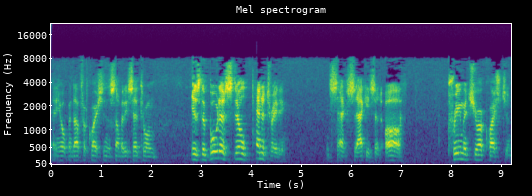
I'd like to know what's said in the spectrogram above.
and he opened up for questions. And somebody said to him, Is the Buddha still penetrating? And Suzaki said, Oh, premature question.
